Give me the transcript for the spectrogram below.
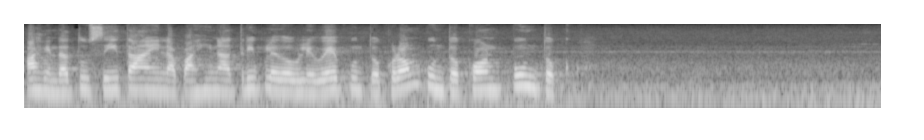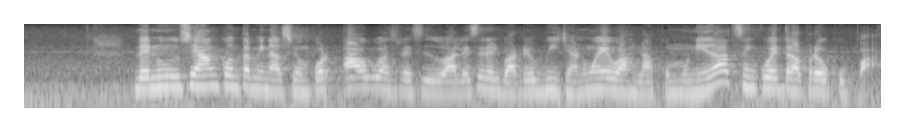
Agenda tu cita en la página www.chrome.com.co. Denuncian contaminación por aguas residuales en el barrio Villanueva. La comunidad se encuentra preocupada.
